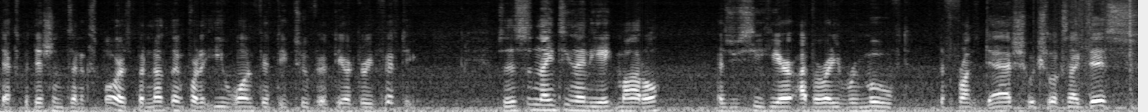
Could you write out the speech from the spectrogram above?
the Expeditions and Explorers, but nothing for the E150, 250, or 350. So this is a 1998 model. As you see here, I've already removed the front dash, which looks like this.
